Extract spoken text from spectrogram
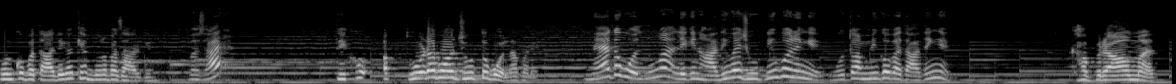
وہ ان کو بتا دے گا کہ ہم دونوں بازار گئے۔ بازار؟ دیکھو اب تھوڑا بہت جھوٹ تو بولنا پڑے۔ میں تو بول دوں گا لیکن ہادی بھائی جھوٹ نہیں بولیں گے۔ وہ تو امی کو بتا دیں گے۔ گھبراؤ مت۔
